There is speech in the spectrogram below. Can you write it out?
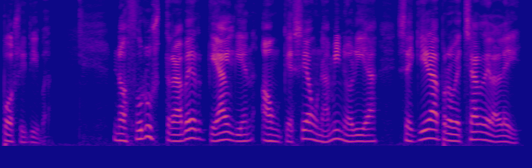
positiva. Nos frustra ver que alguien, aunque sea una minoría, se quiera aprovechar de la ley,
